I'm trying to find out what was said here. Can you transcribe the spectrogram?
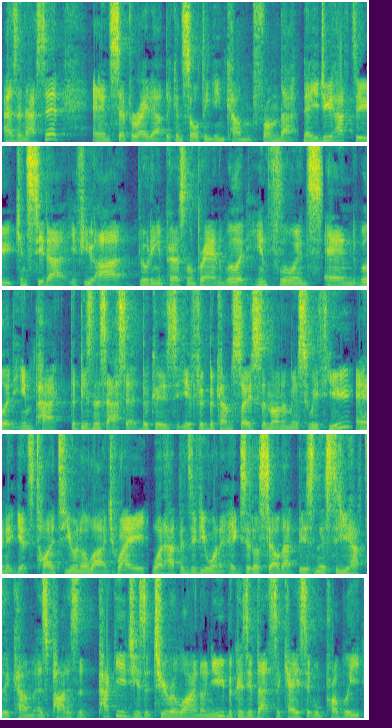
as an asset and separate out the consulting income from that. Now, you do have to consider if you are building a personal brand, will it influence and will it impact the business asset? Because if it becomes so synonymous with you and it gets tied to you in a large way, what happens if you want to exit or sell that business? Do you have to come as part of the package? Is it too reliant on you? Because if that's the case, it will probably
